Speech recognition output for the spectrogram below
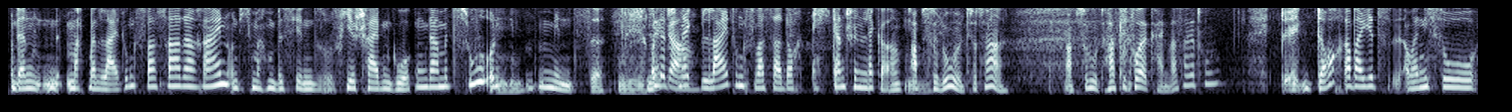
und dann macht man Leitungswasser da rein und ich mache ein bisschen so vier Scheiben Gurken damit zu und Minze. Und das schmeckt Leitungswasser doch echt ganz schön lecker. Absolut, total. Absolut. Hast du vorher kein Wasser getrunken? Doch, aber jetzt, aber nicht so.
